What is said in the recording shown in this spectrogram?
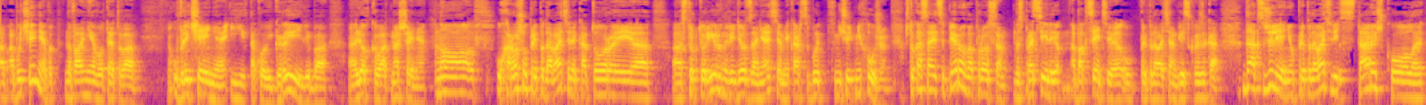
обучение вот на волне вот этого увлечения и такой игры, либо э, легкого отношения. Но у хорошего преподавателя, который э, э, структурированно ведет занятия, мне кажется, будет ничуть не хуже. Что касается первого вопроса, вы спросили об акценте у преподавателя английского языка. Да, к сожалению, у преподавателей старой школы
